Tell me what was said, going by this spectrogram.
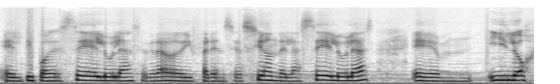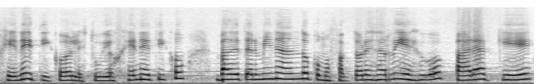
el tipo de células, el grado de diferenciación de las células em, y lo genético, el estudio genético, va determinando como factores de riesgo para que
